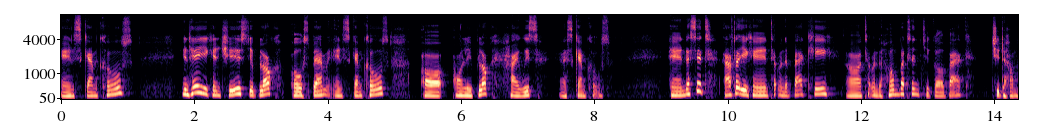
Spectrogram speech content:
and scam calls. In here, you can choose to block all spam and scam calls or only block high risk uh, scam calls. And that's it. After you can tap on the back key or tap on the home button to go back to the home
